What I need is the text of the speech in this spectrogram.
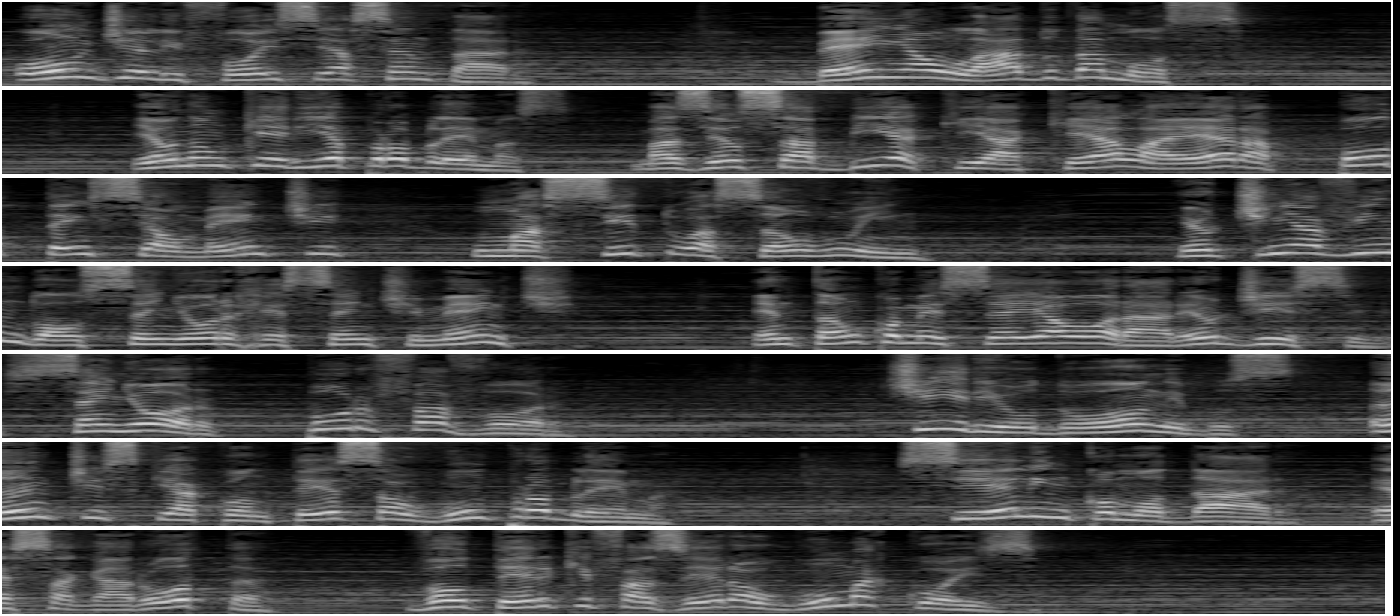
onde ele foi se assentar bem ao lado da moça. Eu não queria problemas, mas eu sabia que aquela era potencialmente uma situação ruim. Eu tinha vindo ao Senhor recentemente, então comecei a orar. Eu disse: Senhor, por favor, tire-o do ônibus antes que aconteça algum problema. Se ele incomodar essa garota, vou ter que fazer alguma coisa.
